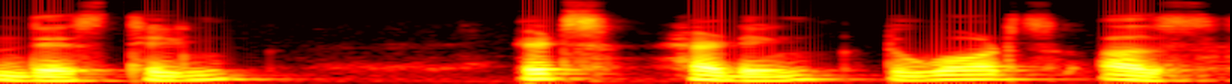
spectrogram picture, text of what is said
this thing. It's heading towards us,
